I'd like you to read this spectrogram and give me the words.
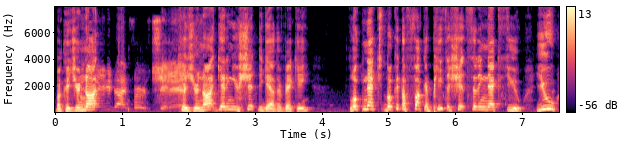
because you're not You die first, shithead. because you're not getting your shit together, Vicky. Look next. Look at the fucking piece of shit sitting next to you. You.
